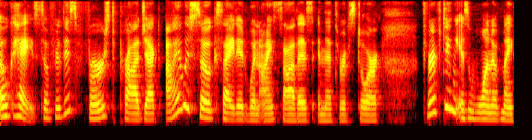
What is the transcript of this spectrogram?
Okay, so for this first project, I was so excited when I saw this in the thrift store. Thrifting is one of my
